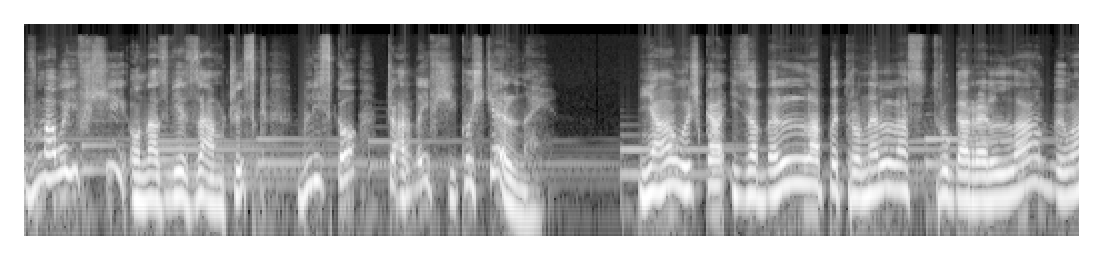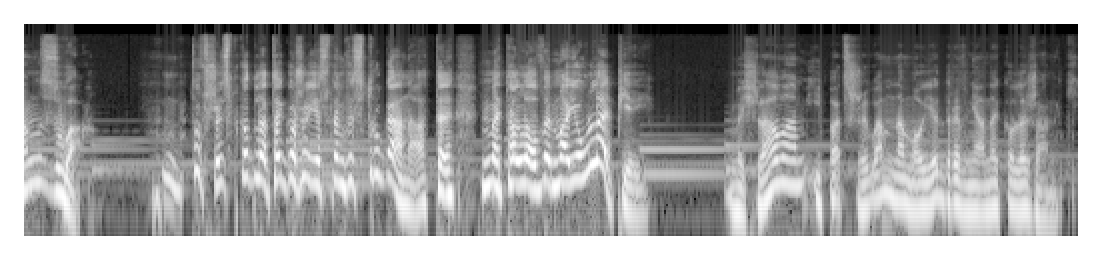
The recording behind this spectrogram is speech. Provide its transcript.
w małej wsi o nazwie Zamczysk, blisko Czarnej Wsi Kościelnej. Ja, łyżka Izabella Petronella Strugarella, byłam zła. To wszystko dlatego, że jestem wystrugana. Te metalowe mają lepiej. Myślałam i patrzyłam na moje drewniane koleżanki.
